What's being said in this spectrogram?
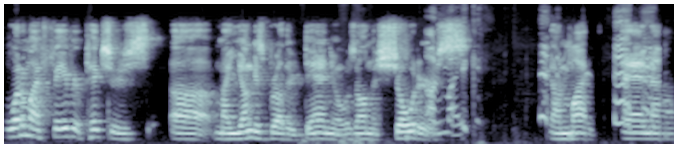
one of my favorite pictures uh, my youngest brother Daniel was on the shoulders on Mike. on Mike. And uh,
